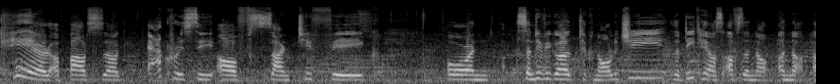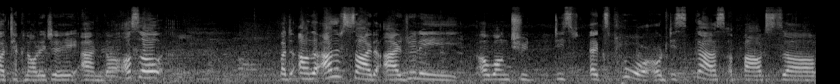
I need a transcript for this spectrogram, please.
care about the accuracy of scientific or scientific technology, the details of the no- uh, uh, technology, and uh, also. But on the other side, I really uh, want to dis- explore or discuss about the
